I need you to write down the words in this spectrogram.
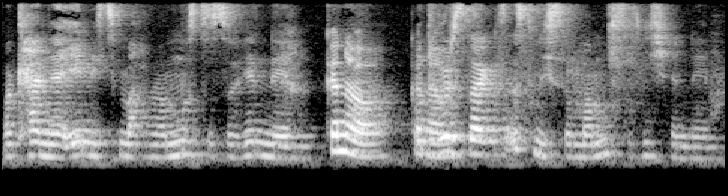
man kann ja eh nichts machen, man muss das so hinnehmen. Genau, genau. Und du genau. würdest sagen, es ist nicht so, man muss das nicht hinnehmen.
